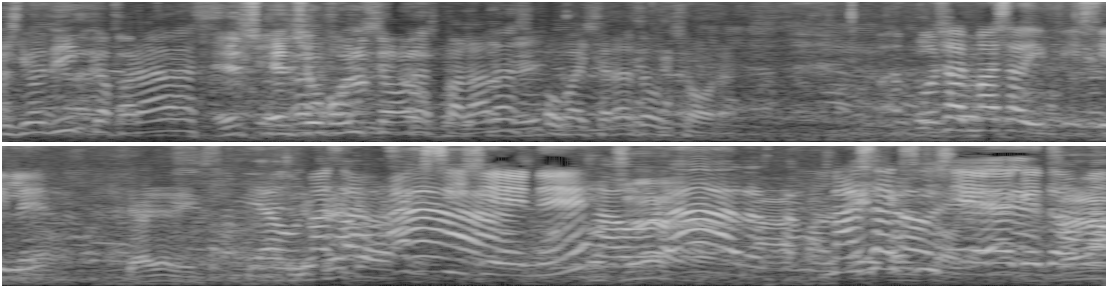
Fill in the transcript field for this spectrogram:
i jo dic que faràs 11 hores pelades o baixaràs de 11 hores. Em poses massa difícil, eh? Ja, ja dic. Jo crec Massa que... exigent, eh? Massa exigent aquest home.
